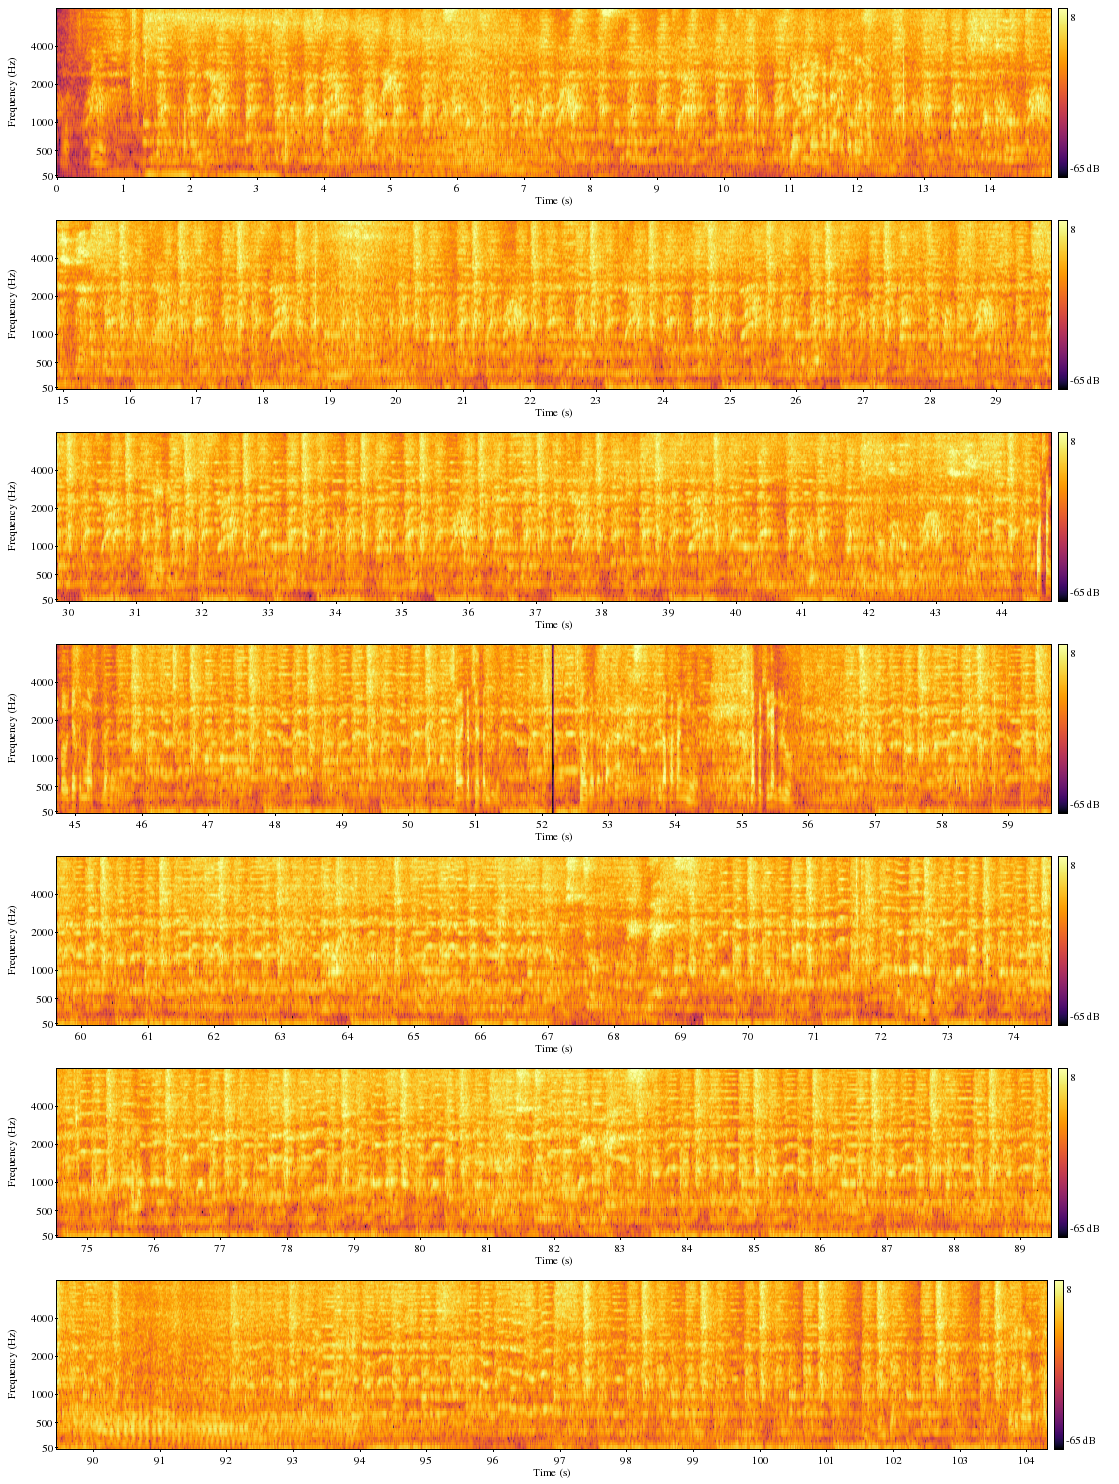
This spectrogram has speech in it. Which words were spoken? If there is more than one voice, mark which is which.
Speaker 1: nah seperti ini apakah ini satu hati-hati jangan sampai ada kotoran masuk pasang bautnya semua sebelahnya saya kerjakan dulu. Nah udah terpasang. Kita pasang ini ya. Kita bersihkan dulu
